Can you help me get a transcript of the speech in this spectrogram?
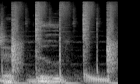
shit, dude.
